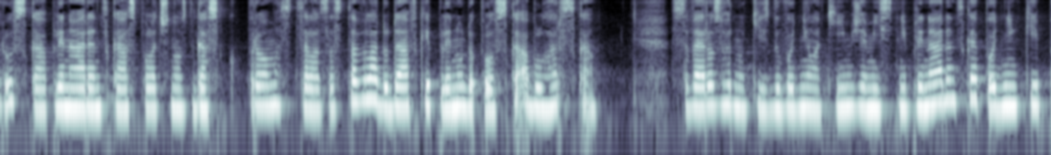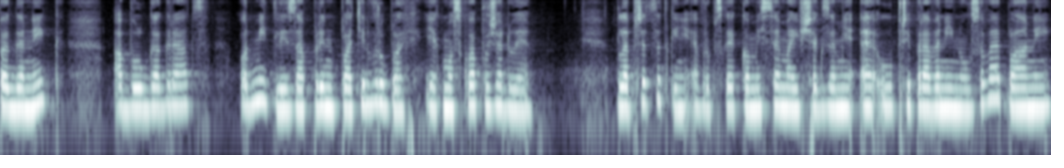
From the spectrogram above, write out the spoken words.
Ruská plynárenská společnost Gazprom zcela zastavila dodávky plynu do Polska a Bulharska. Své rozhodnutí zdůvodnila tím, že místní plynárenské podniky PGNiG a Bulgagrac odmítli za plyn platit v rublech, jak Moskva požaduje. Dle předsedkyně Evropské komise mají však země EU připravený nouzové plány,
